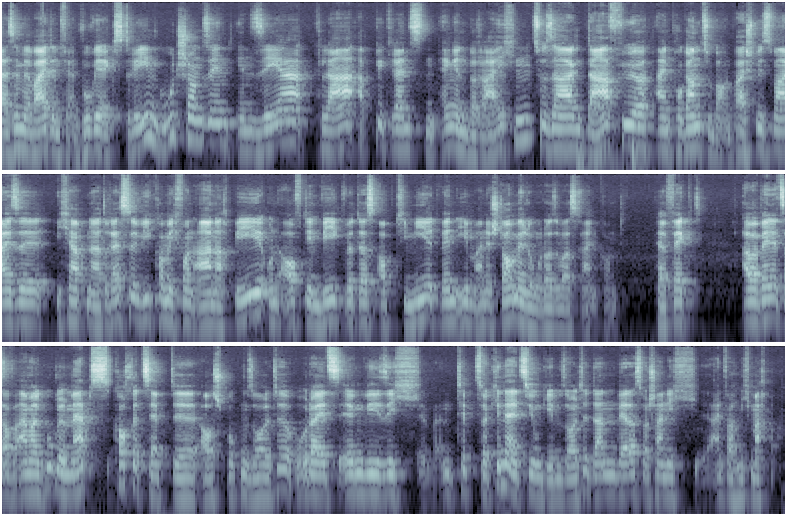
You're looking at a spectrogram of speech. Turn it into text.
da sind wir weit entfernt. Wo wir extrem gut schon sind, in sehr klar abgegrenzten, engen Bereichen, zu sagen, dafür ein Programm zu bauen. Beispielsweise, ich habe eine Adresse, wie komme ich von A nach B und auf dem Weg wird das optimiert, wenn eben eine Staumeldung oder sowas reinkommt. Perfekt. Aber wenn jetzt auf einmal Google Maps Kochrezepte ausspucken sollte oder jetzt irgendwie sich einen Tipp zur Kindererziehung geben sollte, dann wäre das wahrscheinlich einfach nicht machbar.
